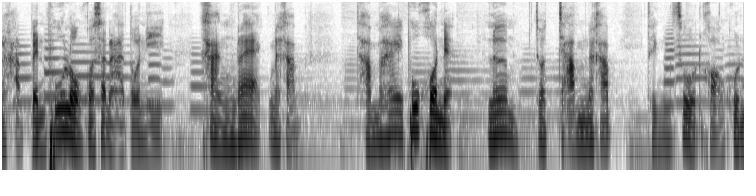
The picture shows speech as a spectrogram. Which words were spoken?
นะครับ เป็นผู้ลงโฆษณาตัวนี้ครั้งแรกนะครับทำให้ผู้คนเนี่ยเริ่มจดจำนะครับ ถึงสูตรของคุณ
